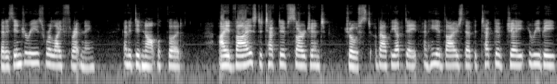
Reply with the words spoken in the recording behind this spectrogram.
that his injuries were life threatening and it did not look good. I advised Detective Sergeant Jost about the update, and he advised that Detective J. Iribe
